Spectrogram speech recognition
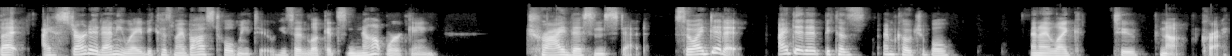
But I started anyway because my boss told me to. He said, Look, it's not working. Try this instead. So I did it. I did it because I'm coachable and I like to not cry.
